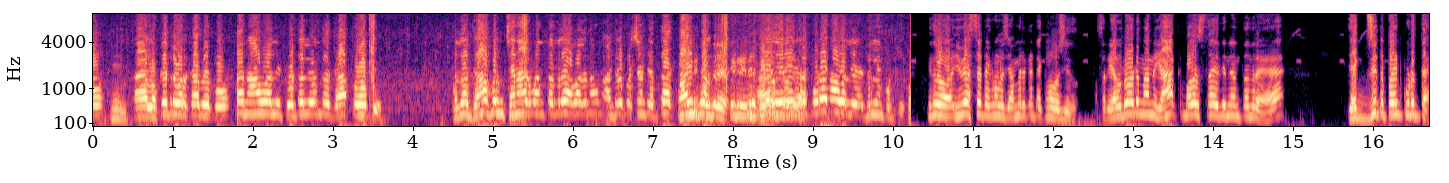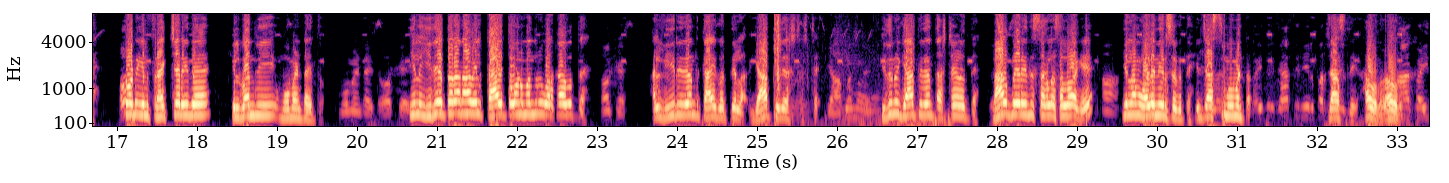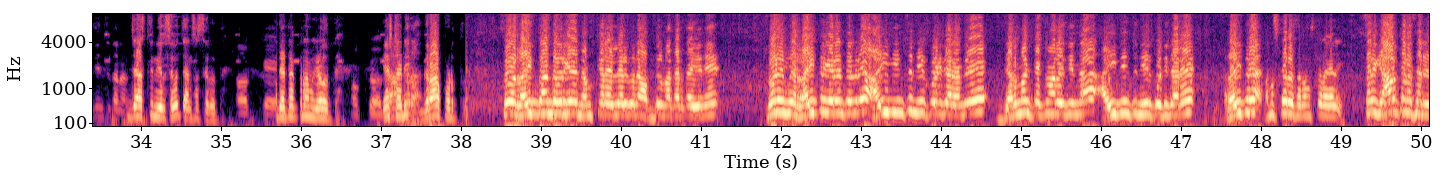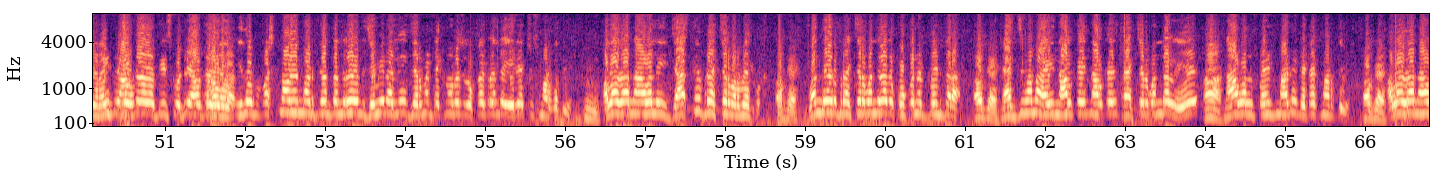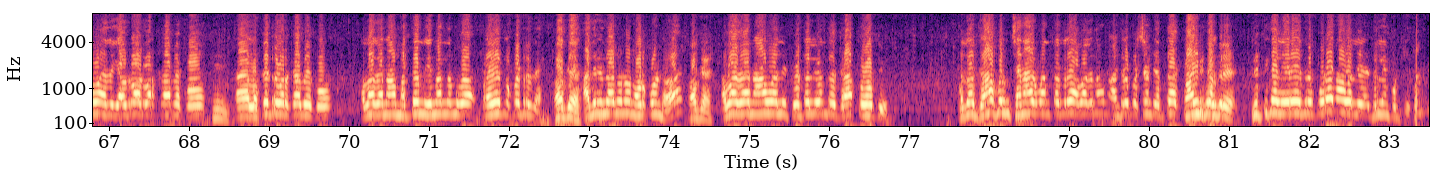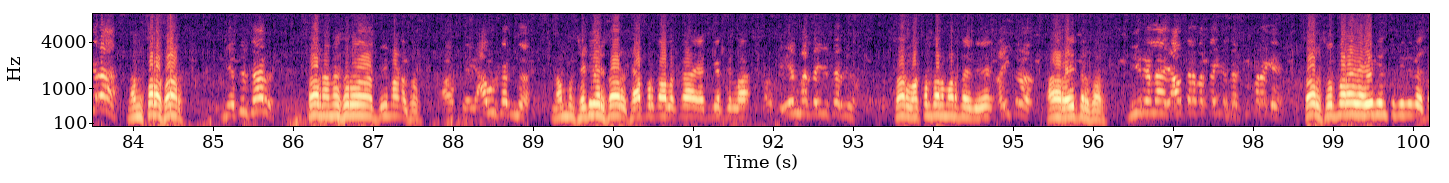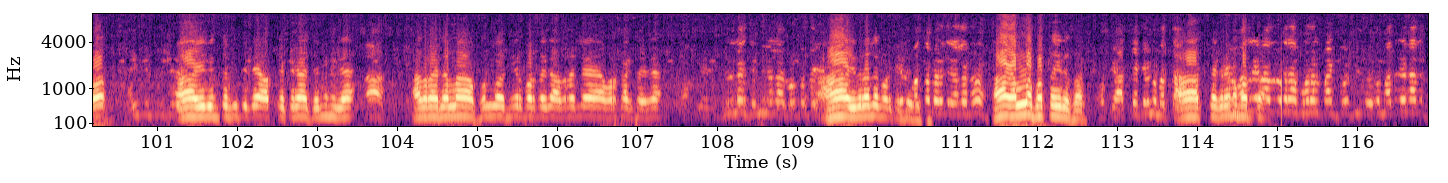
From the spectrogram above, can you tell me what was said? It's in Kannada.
ಲೊಕೇಟರ್ ವರ್ಕ್ ಆಗ್ಬೇಕು. ನಾವು ಅಲ್ಲಿ ಟೋಟಲಿ ಒಂದು ಗ್ರಾಫ್ ತಗೋತೀವಿ. ಅದ ಗ್ರಾಫ್ ಅಲ್ಲಿ ಚೆನ್ನಾಗಿ ಬಂತಂದ್ರೆ ಅವಾಗ ನಾವು ಹಂಡ್ರೆಡ್ ಪರ್ಸೆಂಟ್ ಎತ್ತ ಪಾಯಿಂಟ್ ಕೂಡ ನಾವು ಅಲ್ಲಿ ಡ್ರಿಲ್ಲಿಂಗ್ ಕೊಡ್ತೀವಿ. ಇದು U S A technology American technology ಇದು. ಸರ್ ಎಲ್ರೋಡ್ ನಾನು ಯಾಕೆ ಬಳಸ್ತಾ ಇದ್ದೀನಿ ಅಂತಂದ್ರೆ ಎಕ್ಸಿಟ್ ಪಾಯಿಂಟ್ ಕೊಡುತ್ತೆ. ನೋಡಿ ಇಲ್ಲಿ ಫ್ರಾಕ್ಚರ್ ಇದೆ ಇಲ್ಲಿ ಬಂದ್ವಿ ಮೂವ್ಮೆಂಟ್ ಆಯ್ತು. ಮೂಮೆಂಟ್ ಆಯ್ತು ಇಲ್ಲಿ ಇದೇ ತರ ನಾವ್ ಇಲ್ಲಿ ಕಾಯಿ ತಗೊಂಡ್ ಬಂದ್ರು ವರ್ಕ್ ಆಗುತ್ತೆ. ಅಲ್ಲಿ ನೀರಿದೆ ಅಂತ ಕಾಯಿ ಗೊತ್ತಿಲ್ಲ. ಗ್ಯಾಪ್ ಇದೆ ಅಷ್ಟೇ. ಇದನ್ನು ಗ್ಯಾಪ್ ಇದೆ ಅಂತ ಅಷ್ಟೇ ಹೇಳುತ್ತೆ. ನಾಲ್ಕು ಬೇರೆ ಇದು ಸಗಲ ಸಲುವಾಗಿ ಇಲ್ಲಿ ನಮ್ಗೆ ಒಳ್ಳೆ ನೀರು ಸಿಗುತ್ತೆ. ಇಲ್ಲಿ ಜಾಸ್ತಿ ಮೂವ್ಮೆಂಟ್ ಜಾಸ್ತಿ ಹೌದು ಹೌದು. ಜಾಸ್ತಿ ನೀರು ಸಿಗೋ ಚಾನ್ಸಸ್ ಇರುತ್ತೆ. ಡಿಟೆಕ್ಟರ್ ನಮ್ಗೆ ಹೇಳುತ್ತೆ. ಎಷ್ಟು ಅಡಿ ಗ್ರಾಫ್ ಕೊಡುತ್ತೆ ಸೊ ರೈತ ಬಾಂಧವರಿಗೆ ನಮಸ್ಕಾರ ಎಲ್ಲರಿಗೂ, ನಾ ಅಬ್ದುಲ್ ಮಾತಾಡ್ತಾ ಇದ್ದೀನಿ. ನೋಡಿ, ನಿಮ್ಗೆ ರೈತರಿಗೆ ಏನಂತಂದ್ರೆ ಐದ್ ಇಂಚು ನೀರ್ ಕೊಟ್ಟಿದ್ದಾರೆ. ಅಂದ್ರೆ ಜರ್ಮನ್ ಟೆಕ್ನಾಲಜಿಯಿಂದ ಐದ್ ಇಂಚು ನೀರ್ ಕೊಟ್ಟಿದ್ದಾರೆ. ರೈತರ, ನಮಸ್ಕಾರ ಸರ್, ನಮಸ್ಕಾರ ಹೇಳಿ. ಸರ್ ಯಾವ ತರ ಸರ್ ರೈತರು ಯಾವ ತರ ತಿಳಿಸ್ಕೊಟ್ರಿ ಯಾವ ತರ ಇದು ಫಸ್ಟ್ ನಾವ್ ಏನ್ ಮಾಡ್ತೀವಿ ಅಂತಂದ್ರೆ ಒಂದು ಜಮೀನಲ್ಲಿ ಜರ್ಮನ್ ಟೆಕ್ನಾಲಜಿ ಲೊಕೇಟರ್ ಅಂತ ಏರಿಯಾ ಚೂಸ್ ಮಾಡ್ಕೋತೀವಿ. ಅವಾಗ ನಾವಲ್ಲಿ ಜಾಸ್ತಿ ಫ್ರಾಕ್ಚರ್ ಬರ್ಬೇಕು. ಓಕೆ. ಒಂದೆರಡು ಫ್ರಾಕ್ಚರ್ ಬಂದ್ರೆ ಅದು ಕೋಕೋನಟ್ ಪೇಂಟ್ ತರ. ಓಕೆ. ಮ್ಯಾಕ್ಸಿಮಮ್ ಐದ್ ನಾಲ್ಕೈದು ನಾಲ್ಕೈದು ಫ್ರಾಕ್ಚರ್ ಬಂದಲ್ಲಿ. ನಾವಲ್ಲಿ ಪೈಂಟ್ ಮಾಡಿ ಡಿಟೆಕ್ಟ್ ಮಾಡ್ತೀವಿ. ಓಕೆ. ಅವಾಗ ನಾವು ಅದು ಎಲ್ರಾಡ್ ವರ್ಕ್ ಆಗ್ಬೇಕು ಲೊಕೇಟರ್ ವರ್ಕ್ ಆಗ್ಬೇಕು. ಅವಾಗ ನಾವು ಮತ್ತೊಂದು ಇನ್ನೊಂದು ನಮ್ಗೆ ಪ್ರೈವೇಟ್ ಲೊಕೇಟರ್ ಇದೆ. ಅದರಿಂದ ನೋಡ್ಕೊಂಡು ಓಕೆ. ಅವಾಗ ನಾವು ಅಲ್ಲಿ ಟೋಟಲಿ ಒಂದು ಗ್ರಾಫ್ ತಗೋತೀವಿ. ಅದ ಗ್ರಾಫ್ ಅಲ್ಲಿ ಚೆನ್ನಾಗಿ ಬಂತಂದ್ರೆ ಅವಾಗ ನಾವು ಹಂಡ್ರೆಡ್ ಪರ್ಸೆಂಟ್ ಎತ್ತ ಪಾಯಿಂಟ್ ಕೊಡ್ತೀರಿ ಕ್ರಿಟಿಕಲ್ ಏರಿಯಾ ಇದ್ರೂ ಕೂಡ ನಾವು ಅಲ್ಲಿ ಡ್ರಿಲ್ಲಿಂಗ್ ಕೊಡ್ತೀವಿ. ನಮಸ್ಕಾರ ಸರ್. ನಿಮ್ಮ ಹೆಸರು ಸರ್? ಸರ್ ನಮ್ಮ ಹೆಸರು ಭೀಮಣ್ಣ ಸರ್. ಯಾವ ಊರು ಸರ್ ನಮ್ಮ ಸೆಟಿಗೇರಿ ಸರ್ ಶಾಪುರ ತಾಲೂಕ ಯಾದಗಿರಿ ಜಿಲ್ಲಾ. ಏನ್ ಮಾಡ್ತಾ ಇದೀವಿ ಸರ್ ನೀವು? ಸರ್ ಒಕ್ಕಲ್ತನ ಮಾಡ್ತಾ ಇದೀವಿ. ರೈತರು? ಹಾ ರೈತರು ಸರ್. ನೀರೆಲ್ಲ ಯಾವ ತರ ಬರ್ತಾ ಇದೆ ಸರ್ ಸೂಪರ್ ಆಗಿ? ಸರ್ ಸೂಪರ್ ಆಗಿ ಐದು ಇಂಚು ಬಿದ್ದಿದೆ ಸರ್. ಹಾ ಐದು ಇಂಚ್ ಬಿದ್ದಿದೆ ಹತ್ತು ಎಕರೆ ಜಮೀನಿದೆ. ಅದರಲ್ಲೆಲ್ಲ ಫುಲ್ ನೀರು ಬರ್ತಾ ಇದೆ ಅದರಲ್ಲೇ ವರ್ಕ್ ಆಗ್ತಾ ಇದೆ. ಹಾ ಇದರಲ್ಲೇ ನೋಡ್ಕೊಂತ ಇದೀವಿ ಭತ್ತ ಬೆಳೆದ್ರಿ ಎಲ್ಲಾನು? ಹಾ ಎಲ್ಲ ಭತ್ತ ಇದೆ ಸರ್. ಓಕೆ ಹತ್ತು ಎಕರೆನು ಭತ್ತ?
